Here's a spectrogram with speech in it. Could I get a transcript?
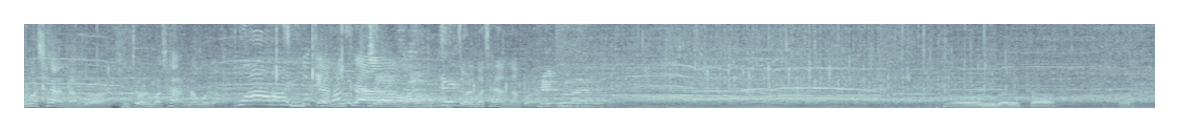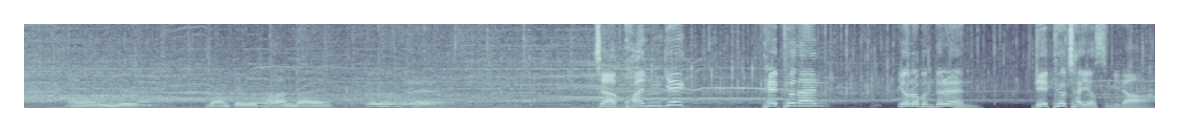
얼마 차이 안 난 거야. 진짜 얼마 차이 안 난 거잖아. 와, 이거 대박이다. 진짜 얼마 차이 안 난 거야. 너무 잘했다. 어 이게 이제 안 때리고 잘한다. 자 관객 대표단 여러분들은 네표 차이였습니다.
